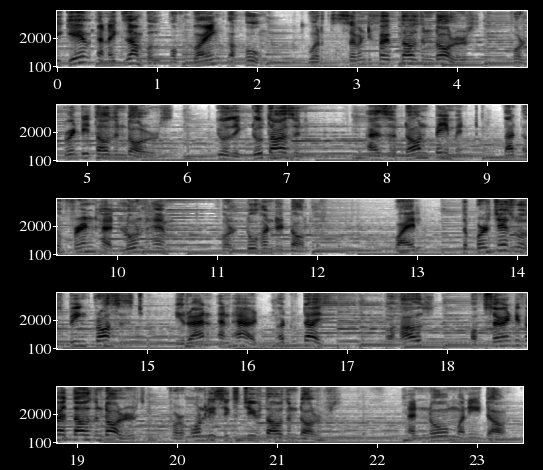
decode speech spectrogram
He gave an example of buying a home worth $75,000 for $20,000 using 2000 as a down payment that a friend had loaned him for $200. While the purchase was being processed, he ran an ad advertising a house of $75,000 for only $60,000 and no money down.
